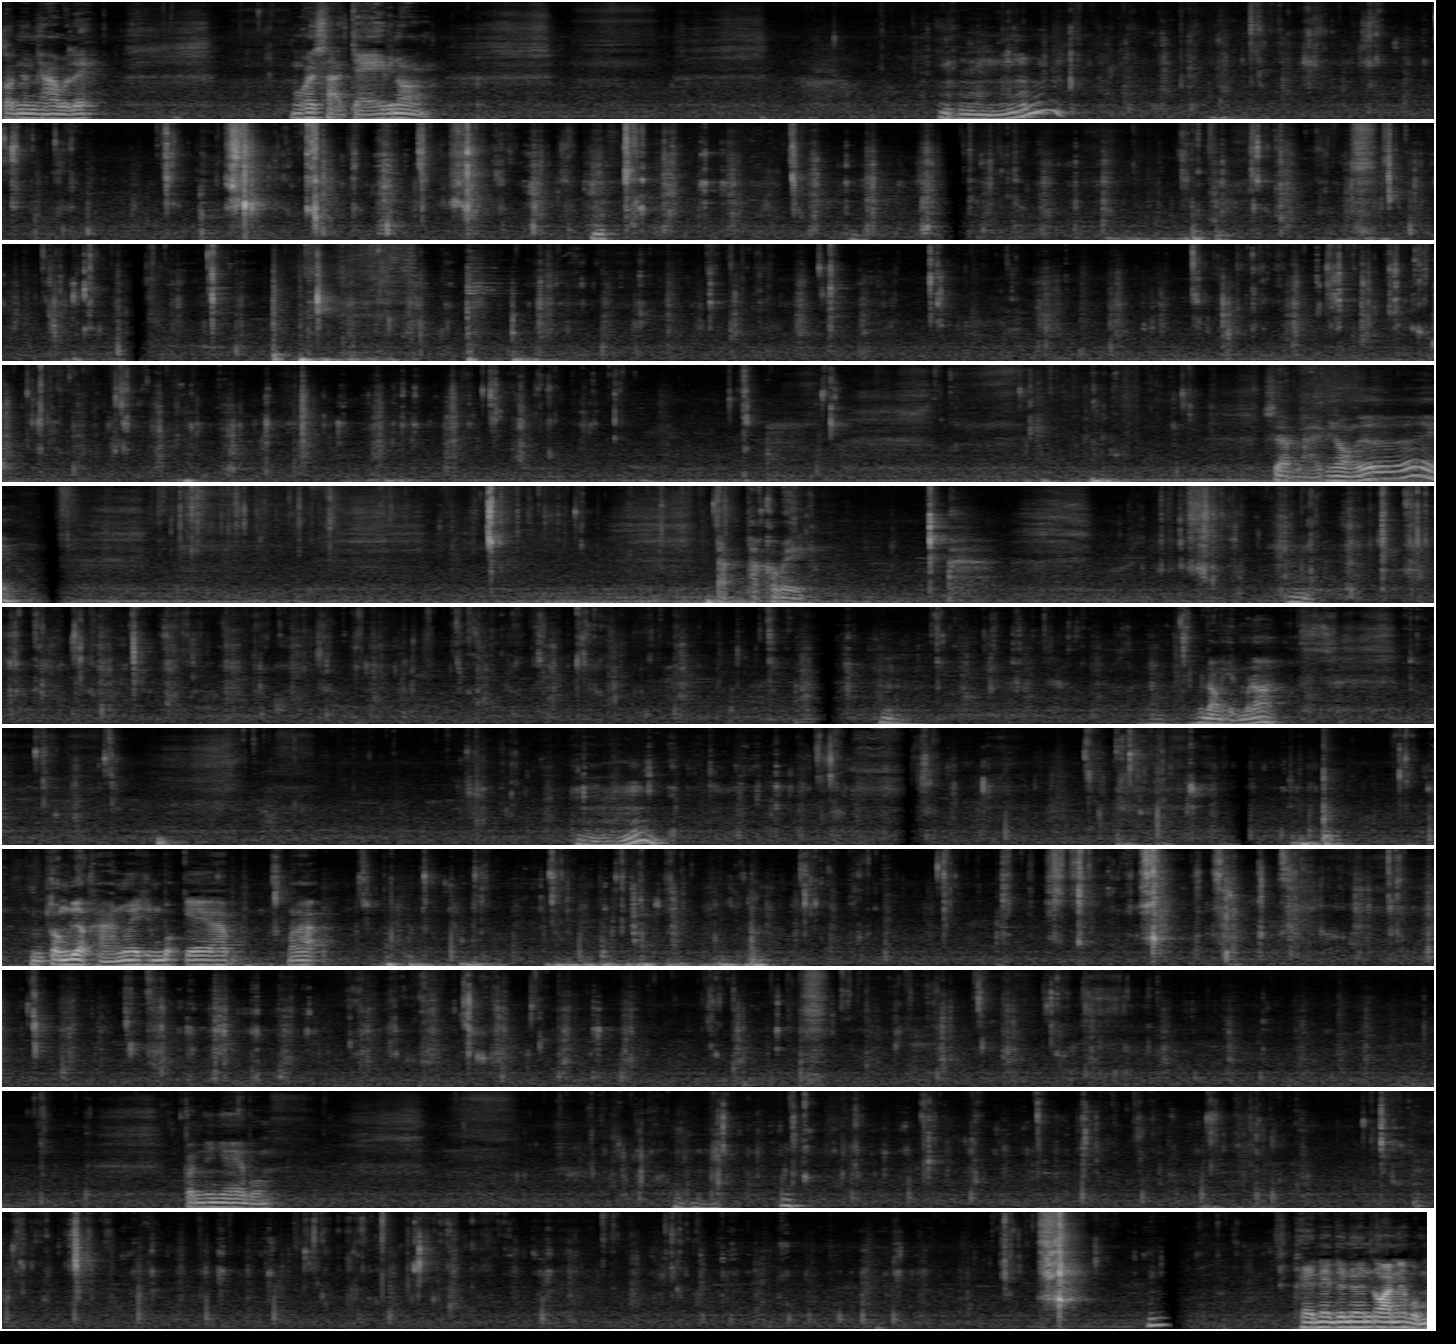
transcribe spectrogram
ตอนยาวๆไปเลยไม่ค่อยสะใจพี่น้อง อือหือ ซ่บหลายพี่น้องเอ้ยตักผักเข้าไปอืมอืมพี่น้องเห็นมั้ยเนาะ ผม ต้องเลือกหาหน่วยชิ้นบกแก้ครับ มาละตอนนี้แง่ผม โอเคในเดินออนนะผม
